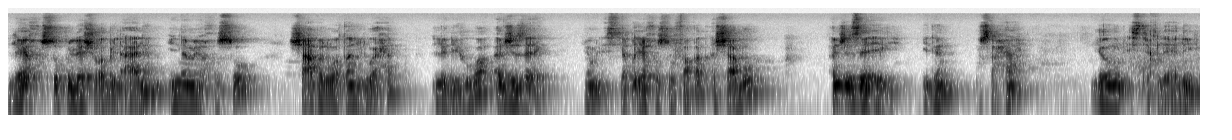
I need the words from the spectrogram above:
لا يخص كل شعوب العالم إنما يخص الشعب الوطني الواحد الذي هو الجزائر يوم الاستقلال يخص فقط الشعب الجزائري. إذا أصحح يوم الاستقلال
